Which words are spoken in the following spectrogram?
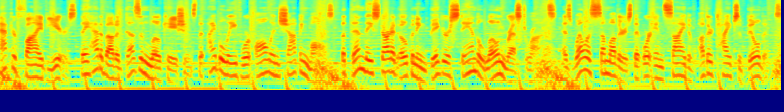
After five years, they had about a dozen locations that I believe were all in shopping malls, but then they started opening bigger stand standalone restaurants, as well as some others that were inside of other types of buildings.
